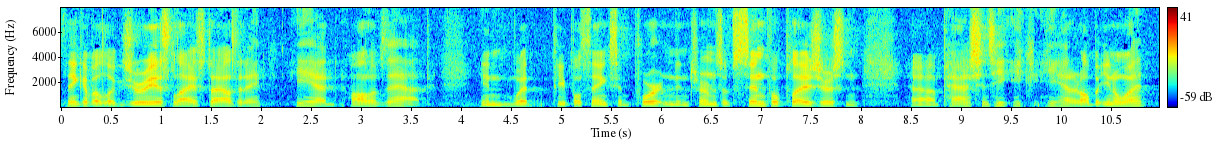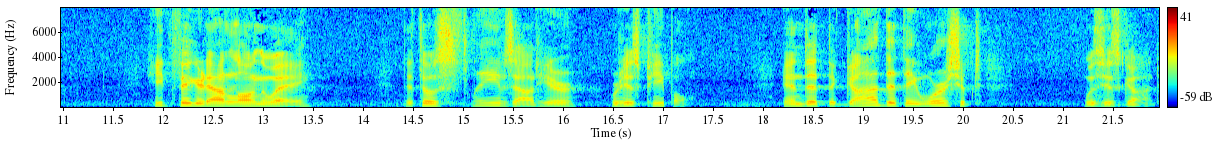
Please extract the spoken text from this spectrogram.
Think of a luxurious lifestyle today. He had all of that in what people think is important in terms of sinful pleasures and uh, passions. He, he, he had it all. But you know what? He'd figured out along the way that those slaves out here were his people. And that the God that they worshiped was his God.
